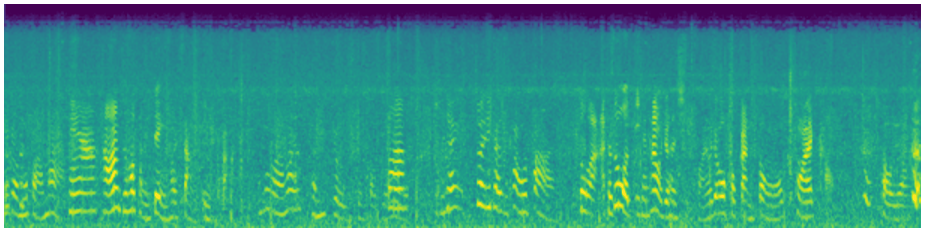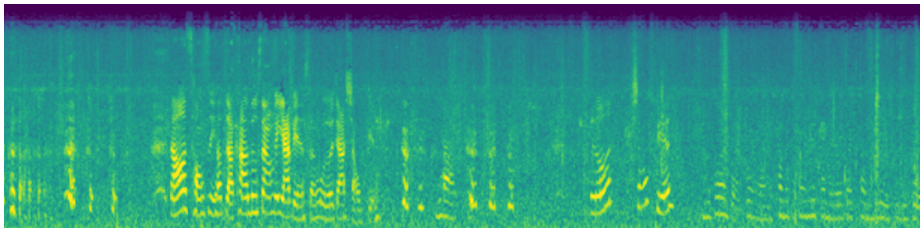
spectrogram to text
那个魔法嘛？对呀，好像之后可能电影会上映吧。魔法嘛是很久以前的。对啊，以前最一开始看会怕。对啊，可是我以前看我觉得很喜欢，我觉得我好感动哦，我从来考，考呀。然后从此以后，只要看到路上被压扁的生物，我都叫小扁。呀。哎呦，小扁！你们正在走动啊？你看那个后面，他们又在看路，是不是？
